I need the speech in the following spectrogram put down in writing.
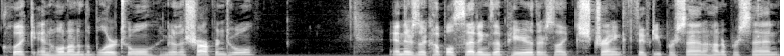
click and hold onto the blur tool and go to the sharpen tool. And there's a couple settings up here. There's like strength 50%, 100%.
